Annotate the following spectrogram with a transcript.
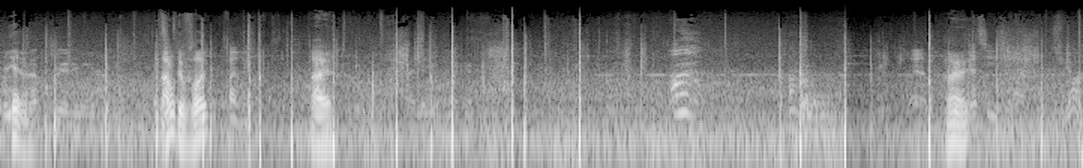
free Yeah. throw, not the free anymore. I don't give a fuck. If Alright. Alright, then you go back here. Alright. Guess he's he's feeling it.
